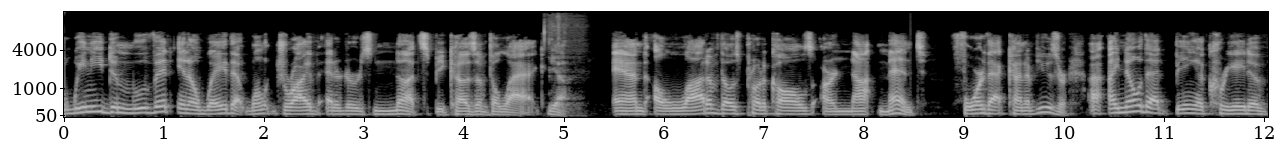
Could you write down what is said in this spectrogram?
we need to move it in a way that won't drive editors nuts because of the lag. Yeah. And a lot of those protocols are not meant for that kind of user. I, I know that being a creative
